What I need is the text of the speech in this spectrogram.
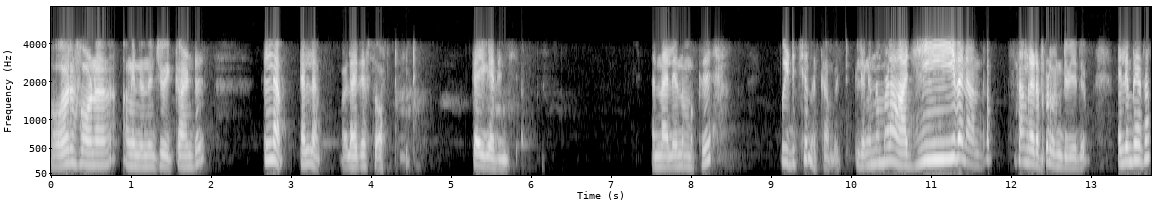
ഓരോ ഫോൺ അങ്ങനെയൊന്നും ചോദിക്കാണ്ട് എല്ലാം എല്ലാം വളരെ സോഫ്റ്റ് ആയിട്ട് കൈകാര്യം ചെയ്യാം. എന്നാലേ നമുക്ക് പിടിച്ചു നിൽക്കാൻ പറ്റും. ഇല്ലെങ്കിൽ നമ്മൾ ആജീവനാന്തം സങ്കടപ്പെടേണ്ടി വരും. അതിലും ഭേദം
